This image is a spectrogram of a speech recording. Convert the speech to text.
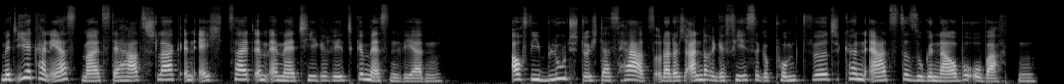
Mit ihr kann erstmals der Herzschlag in Echtzeit im MRT-Gerät gemessen werden. Auch wie Blut durch das Herz oder durch andere Gefäße gepumpt wird, können Ärzte so genau beobachten.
